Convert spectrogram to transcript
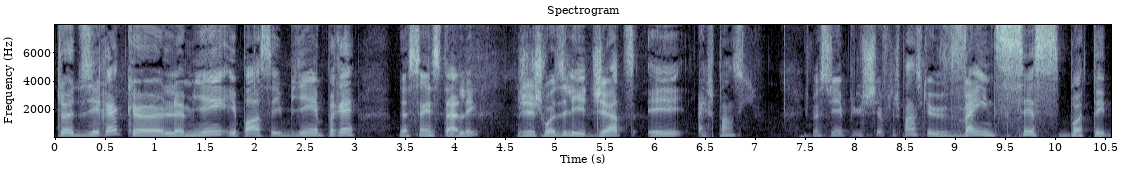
te dirais que le mien est passé bien près de s'installer. J'ai choisi les Jets et hey, je pense, je me souviens plus le chiffre, je pense qu'il y a eu 26 bottées de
